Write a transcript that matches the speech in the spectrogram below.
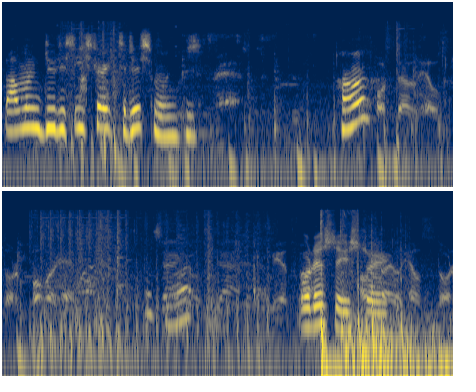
But I'm gonna do this Easter egg to this one, cause. Huh? Hostile hellstorm overhead. It's not. Be advised, What is the Easter egg? Hostile.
